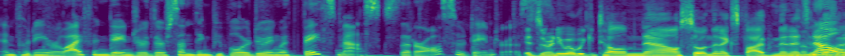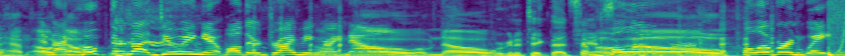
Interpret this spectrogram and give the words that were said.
and putting your life in danger, there's something people are doing with face masks that are also dangerous. Is there any way we can tell them now so in the next five minutes it no, doesn't have? Oh, and oh, I no. hope they're not doing it while they're driving Oh, right now. No, oh no. We're gonna take that So chance. pull no. over, pull over and wait.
